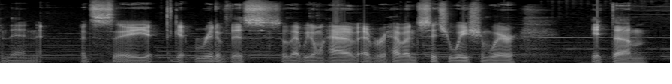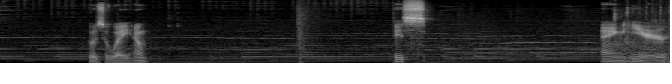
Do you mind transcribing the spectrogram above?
And then let's say get rid of this so that we don't have ever have a situation where it um, goes away, you know? This thing here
